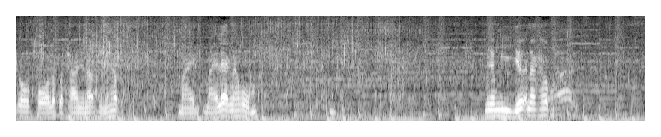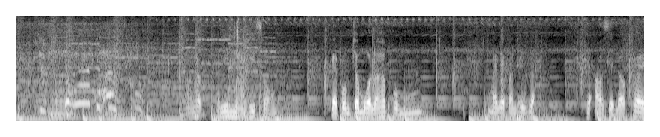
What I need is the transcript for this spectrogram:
ี้ก็พอรับประทานอยู่แล้วเห็นไหมครับ หมายหมายแรกนะครับผม มันยังมีเยอะนะครับเอาครับอันนี้หมายที่สองแต่ผมจะหมดแล้วครับ ผมไม่ได้บันทึกล้วเดี๋ยวเอาเสร็จแล้วค่อย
